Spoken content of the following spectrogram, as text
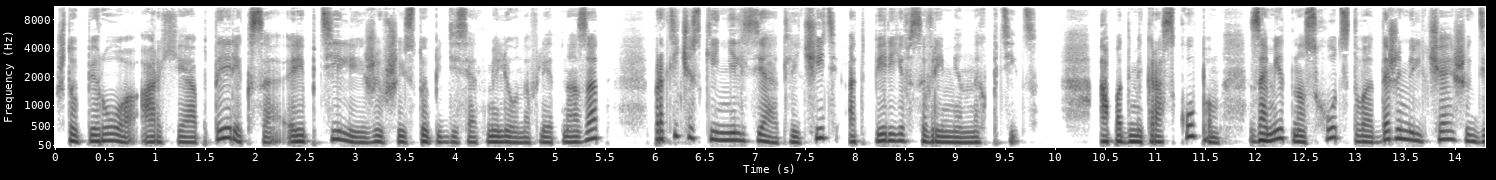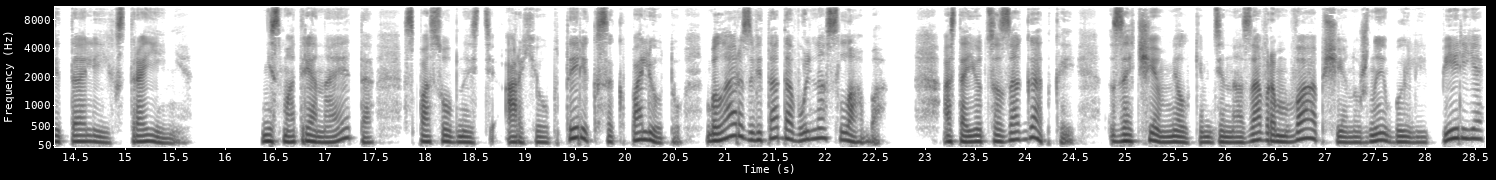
что перо археоптерикса, рептилии, жившей 150 миллионов лет назад, практически нельзя отличить от перьев современных птиц. А под микроскопом заметно сходство даже мельчайших деталей их строения. Несмотря на это, способность археоптерикса к полету была развита довольно слабо. Остается загадкой, зачем мелким динозаврам вообще нужны были перья,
